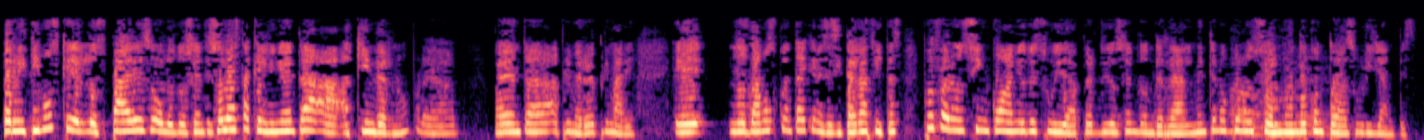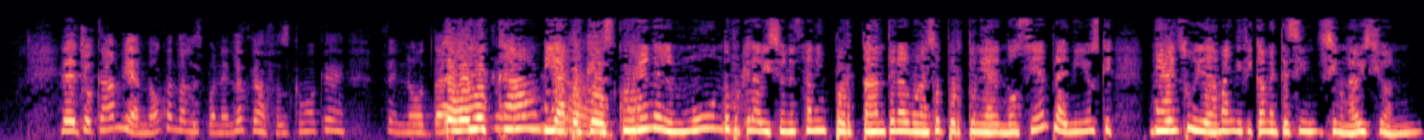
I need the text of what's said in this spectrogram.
permitimos que los padres o los docentes, solo hasta que el niño entra a, kinder, ¿no? Para, para entrar a primero de primaria, eh, nos damos cuenta de que necesita gafitas, pues fueron cinco años de su vida perdidos en donde realmente no, conoció el mundo con todas sus brillantes. De hecho cambian, ¿no? Cuando les ponen las gafas, como que Se nota. Todo cambia porque descubren el mundo, porque la visión es tan importante en algunas oportunidades. No siempre hay niños que viven su vida magníficamente sin, sin una visión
